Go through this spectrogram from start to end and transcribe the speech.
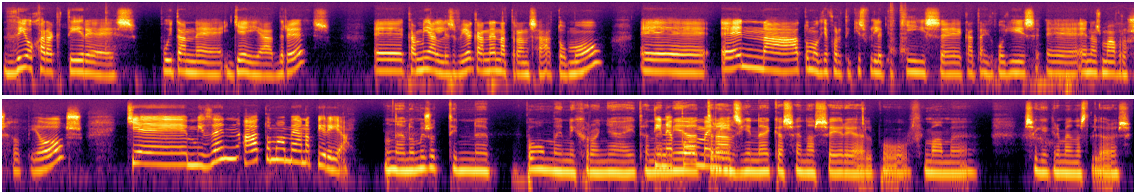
δύο χαρακτήρες που ήταν γκέι άντρες, ε, καμία λεσβία, κανένα τρανς άτομο, ε, ένα άτομο διαφορετικής φυλετικής ε, καταγωγής, ε, ένας μαύρος ηθοποιός και μηδέν άτομα με αναπηρία. Ναι, νομίζω την επόμενη χρονιά ήταν την μια επόμενη... τρανς γυναίκα σε ένα σύριαλ που θυμάμαι συγκεκριμένα στην τηλεόραση.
